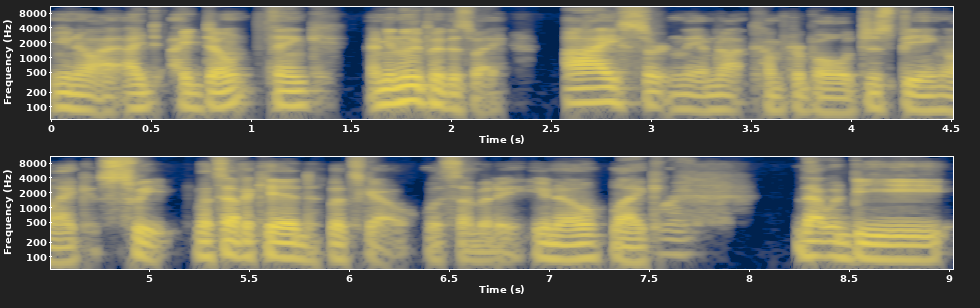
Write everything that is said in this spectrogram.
You know, I I don't think. I mean, let me put it this way: I certainly am not comfortable just being like, "Sweet, let's have a kid, let's go with somebody." You know, like right. that would be,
